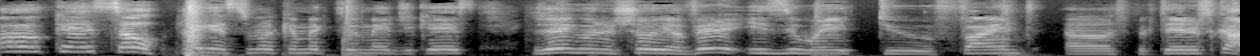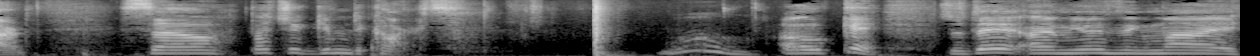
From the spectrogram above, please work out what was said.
Okay, so hi guys, welcome back to Magic Ace. Today I'm going to show you a very easy way to find a spectator's card. So, Patrick, give me the cards. Okay, so today I'm using my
